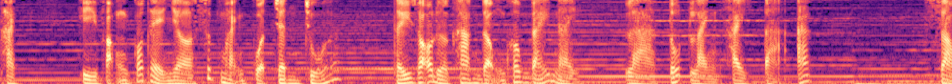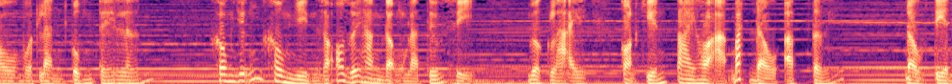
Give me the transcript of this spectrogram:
thạch, hy vọng có thể nhờ sức mạnh của chân Chúa thấy rõ được hang động không đáy này là tốt lành hay tà ác. Sau một lần cúng tế lớn, không những không nhìn rõ dưới hang động là thứ gì, ngược lại còn khiến tai họa bắt đầu ập tới. Đầu tiên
